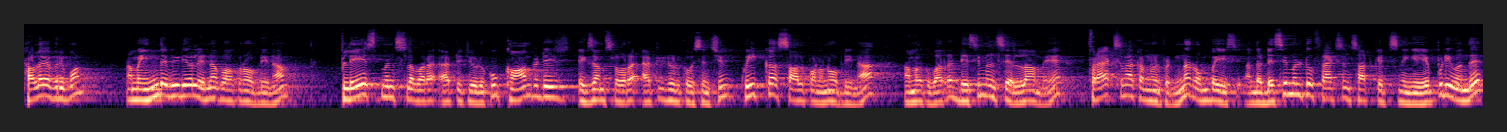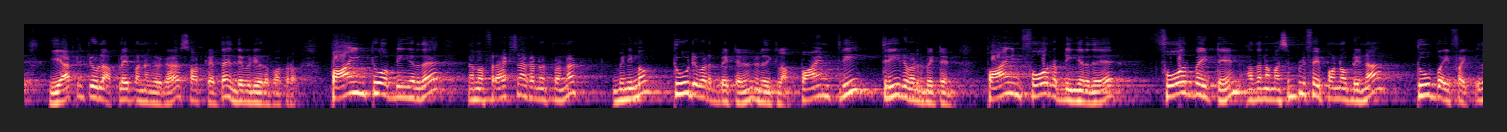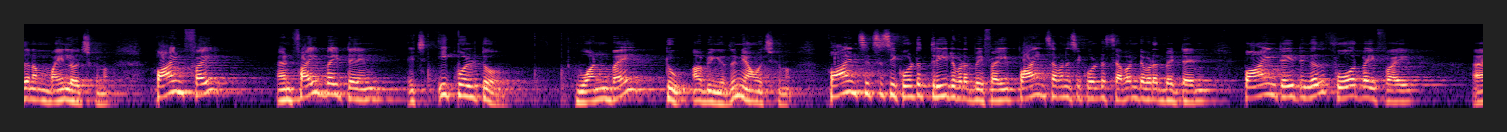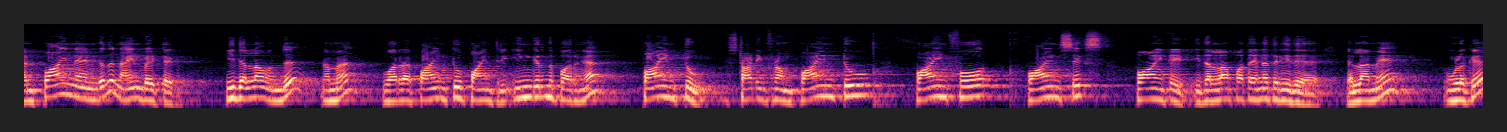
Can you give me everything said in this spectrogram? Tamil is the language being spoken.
ஹலோ எவ்ரிவான் நம்ம இந்த வீடியோவில் என்ன பார்க்குறோம் அப்படின்னா பிளேஸ்மெண்ட்ஸில் வர ஆப்டிடியூடுக்கும் காம்படிட்டிவ் எக்ஸாம்ஸில் வர ஆப்டிடியூட் கொஸ்டின்ஸையும் குயிக்காக சால்வ் பண்ணணும் அப்படின்னா நம்மளுக்கு வர டெசிமல்ஸ் எல்லாமே ஃப்ராக்ஷனாக கன்வெர்ட் பண்ணினா ரொம்ப ஈஸி அந்த டெசிமல் டு ஃப்ராக்ஷன் ஷார்ட்கட்ஸ் நீங்கள் எப்படி வந்து ஆப்டிடியூடில் அப்ளை பண்ணுங்கிறக்காக ஷார்ட்கட் தான் இந்த வீடியோவில் பார்க்குறோம். பாயிண்ட் டூ அப்படிங்கிறத நம்ம ஃப்ராக்ஷனாக கன்வெர்ட் பண்ணால் minimum two divide by ten எழுதிக்கலாம். Point three three divide by ten point four அப்படிங்கிறது ஃபோர் பை டென் அதை நம்ம சிம்பிளிஃபை பண்ணோம் அப்படின்னா டூ பை ஃபைவ் இதை நம்ம மைண்டில் வச்சுக்கணும். Point five and five by ten it's equal to one by two அப்படிங்கிறது ஞாபகம் வச்சுக்கணும். Point six is equal to three divide by five point seven is equal to seven divide by ten point எயிட்டுங்கிறது four by five and point நைனுங்கிறது nine by ten இதெல்லாம் வந்து நம்ம வர பாயிண்ட் டூ பாயிண்ட் த்ரீ இங்கிருந்து பாருங்கள் point two starting from point two point four point six point eight இதெல்லாம் பார்த்தா என்ன தெரியுது? எல்லாமே உங்களுக்கு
